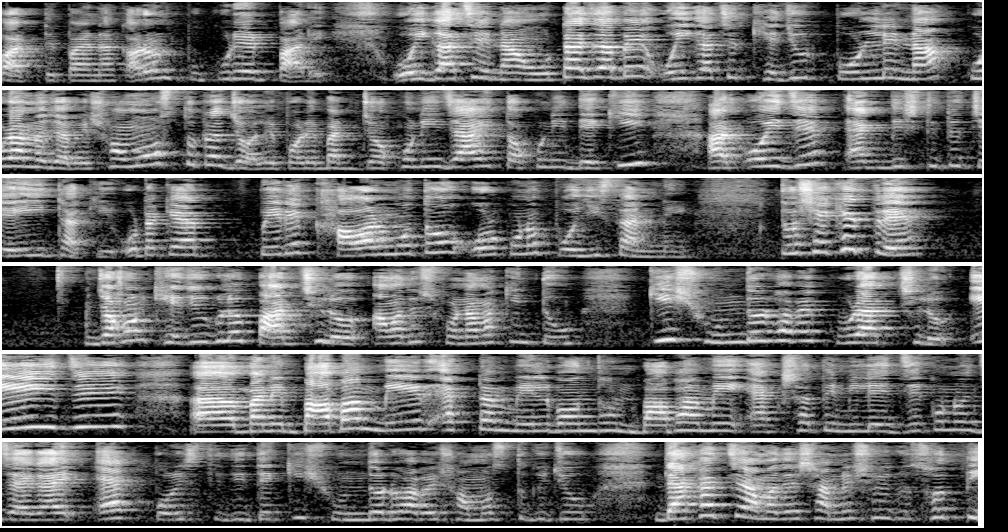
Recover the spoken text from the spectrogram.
পারতে পারে না, কারণ পুকুরের পাড়ে। ওই গাছে না ওটা যাবে, ওই গাছের খেজুর পড়লে না কুড়ানো যাবে। সমস্তটা জলে পড়ে বাট যখনই যাই তখনই দেখি। আর ওই যে এক দৃষ্টিতে চেয়েই থাকি, ওটাকে আর পেরে খাওয়ার মতো ওর কোনো পজিশান নেই। তো সেক্ষেত্রে যখন খেজুরগুলো পারছিল, আমাদের সোনামা কিন্তু কি সুন্দরভাবে কুড়াচ্ছিল। এই যে মানে বাবা মেয়ের একটা মেলবন্ধন, বাবা মেয়ে একসাথে মিলে যে কোনো জায়গায় এক পরিস্থিতিতে কি সুন্দরভাবে সমস্ত কিছু দেখাচ্ছে আমাদের সামনে সত্যি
